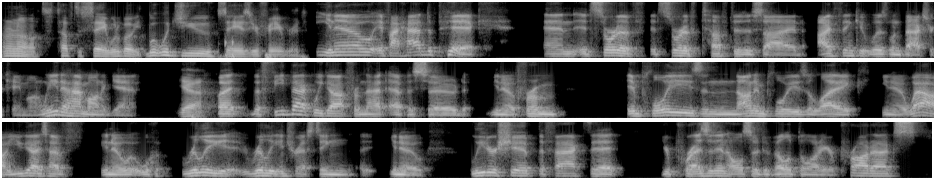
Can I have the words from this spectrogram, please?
I don't know, it's tough to say. What about what would you say is your favorite? You know, if I had to pick, and it's sort of it's sort of tough to decide. I think it was when Baxter came on. We need to have him on again. Yeah. But the feedback we got from that episode, you know, from employees and non-employees alike, you know, wow, you guys have, you know, really really interesting, uh, you know, leadership, the fact that your president also developed a lot of your products,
